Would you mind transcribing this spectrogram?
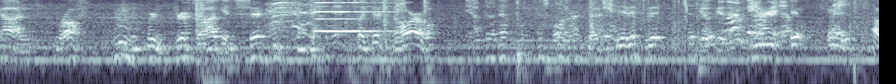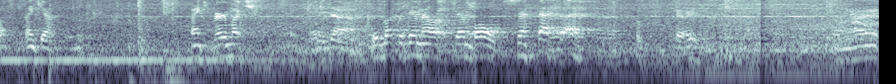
God, it was rough. Mm. We were drifting. I was getting sick. it's like, this is horrible. Yeah, I've done that before. This one, right? Yeah, this is it. This is Slow All down. Yep. Yeah. Oh, thank you. Thank you very much. Anytime. Good luck with them, el- them bulbs. okay. All right,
